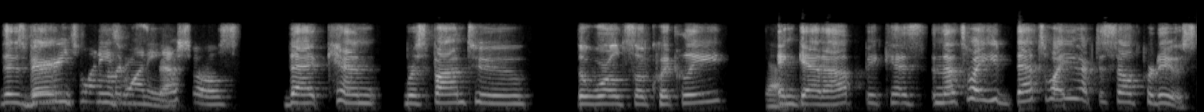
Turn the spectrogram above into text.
there's very, very 2020 specials that can respond to the world so quickly yeah. and get up because and that's why you that's why you have to self-produce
